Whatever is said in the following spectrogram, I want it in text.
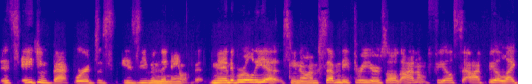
it's aging backwards is, is even the name of it. Man, it really is. You know, I'm 73 years old. I don't feel so. I feel like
